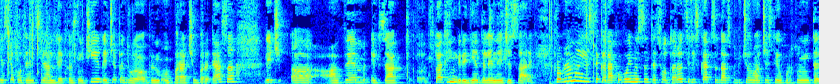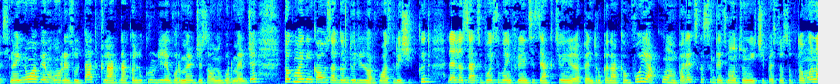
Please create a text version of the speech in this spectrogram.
este potențial de căsnicie. De ce? Pentru că avem împărat și împărăteasă. Deci uh, avem exact uh, toate ingredientele necesare. Problema este că dacă voi nu sunteți hotărâți, riscați să dați cu piciorul acestei oportunități. Noi nu avem un rezultat clar dacă lucrurile vor merge sau nu vor merge, tocmai din cauza gândurilor voastre și cât le lăsați voi să vă influențeze acțiunile. Pentru că dacă voi acum păreți că sunteți mulțumiți și peste o săptămână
